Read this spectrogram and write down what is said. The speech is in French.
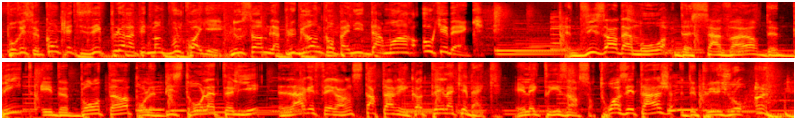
pourrait se concrétiser plus rapidement que vous le croyez. Nous sommes la plus grande compagnie d'armoires au Québec. 10 ans d'amour, de saveur, de beat et de bon temps pour le bistrot L'Atelier, la référence tartare et cocktail à Québec. Électrisant sur trois étages depuis le jour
